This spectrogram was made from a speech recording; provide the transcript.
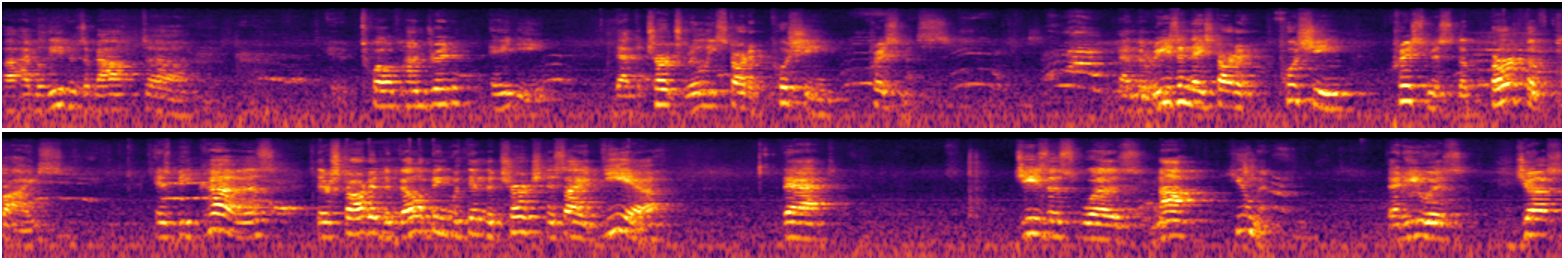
uh, I believe it was about uh, 1200 AD, that the church really started pushing Christmas. And the reason they started pushing Christmas, the birth of Christ, is because there started developing within the church this idea that Jesus was not human, that he was just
